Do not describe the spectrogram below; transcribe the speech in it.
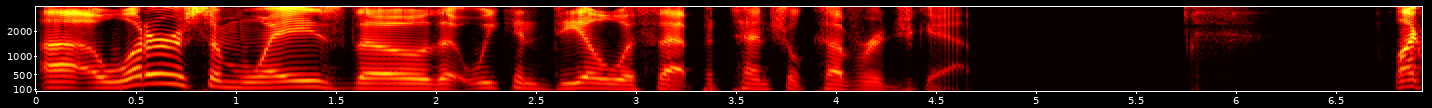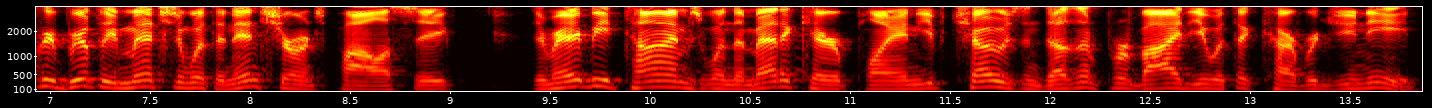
Uh, what are some ways, though, that we can deal with that potential coverage gap? Like we briefly mentioned with an insurance policy, there may be times when the Medicare plan you've chosen doesn't provide you with the coverage you need.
